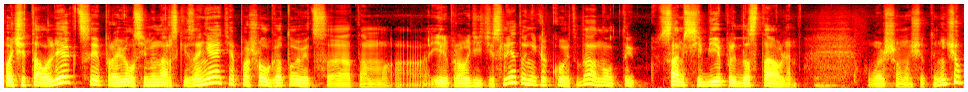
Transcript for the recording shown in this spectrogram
почитал лекции, провел семинарские занятия, пошел готовиться там или проводить исследование какое-то, да, ну ты сам себе предоставлен по большому счету. Ничего,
